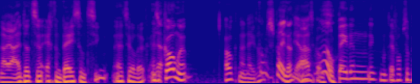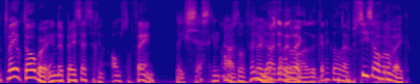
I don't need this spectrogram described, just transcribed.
Nou ja, dat is een, echt een beest om te zien. Het is heel leuk. En ze Ja. komen ook naar Nederland. Komen ze spelen? Ja, ze komen Oh. spelen. Ik moet even opzoeken. 2 oktober in de P60 in Amstelveen. P60 in Ja, Amstelveen. Ja, dat is dat, wel, dat ken ik wel. Ja. Dus precies over een week.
